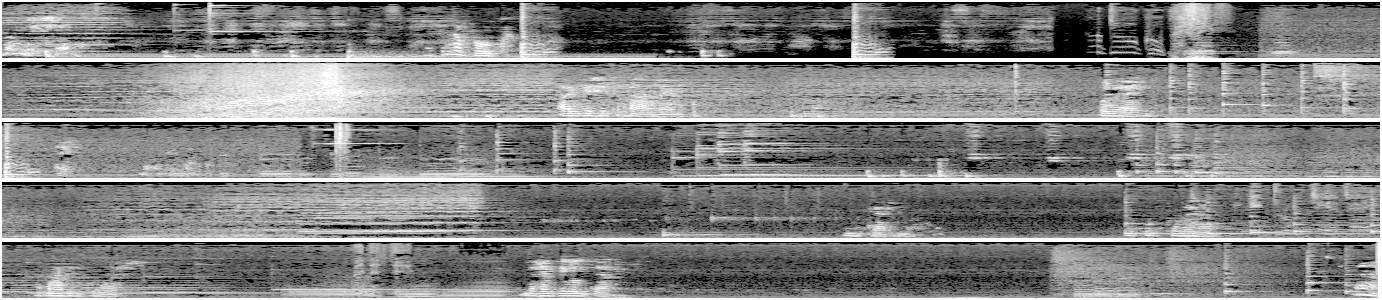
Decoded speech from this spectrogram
Em deixa. Aquí no puc. Go to Cooper if Electricitat al nen. No. Desactivo el TR. Ah.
